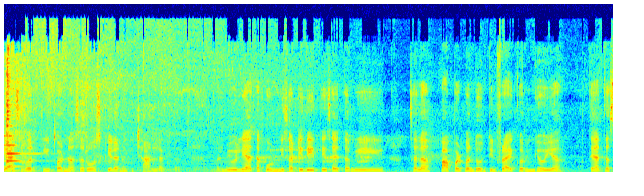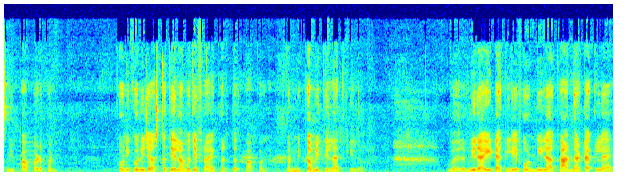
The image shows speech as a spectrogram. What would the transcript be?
गॅसवरती पण असं रोस्ट केलं ना की छान लागतात. पण मी बोलली आता फोडणीसाठी देतेच आहे तर मी चला पापड पण दोन तीन फ्राय करून घेऊया. त्यातच मी पापड पण कोणी कोणी जास्त तेलामध्ये फ्राय करतात पापड पण मी कमी तेलात केलं. बरं मी राई टाकली आहे फोडणीला कांदा टाकला आहे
